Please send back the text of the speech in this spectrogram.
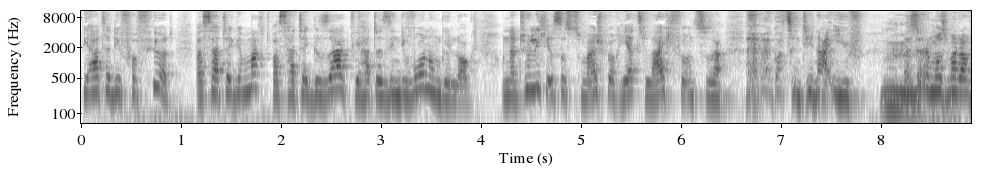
wie hat er die verführt? Was hat er gemacht? Was hat er gesagt? Wie hat er sie in die Wohnung gelockt? Und natürlich ist es zum Beispiel auch jetzt leicht für uns zu sagen, oh mein Gott, sind die naiv. Also, da muss man doch,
